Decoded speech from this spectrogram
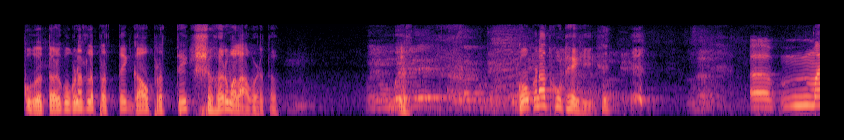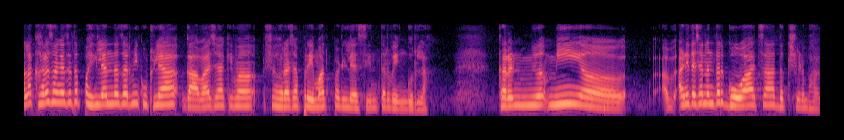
को तळ कोकणातलं प्रत्येक गाव प्रत्येक शहर मला आवडतं. कोकणात कुठेही. अ, मला खरं सांगायचं तर पहिल्यांदा जर मी कुठल्या गावाच्या किंवा शहराच्या प्रेमात पडले असेल तर वेंगुर्ला. कारण मी- मी अ, आणि त्याच्यानंतर गोवाचा दक्षिण भाग.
